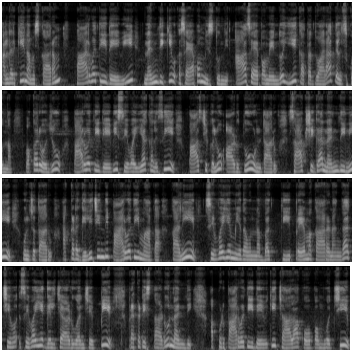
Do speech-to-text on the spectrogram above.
అందరికీ నమస్కారం. పార్వతీదేవి నందికి ఒక శాపం ఇస్తుంది. ఆ శాపం ఏందో ఈ కథ ద్వారా తెలుసుకుందాం. ఒకరోజు పార్వతీదేవి శివయ్య కలిసి పాచికలు ఆడుతూ ఉంటారు. సాక్షిగా నందిని ఉంచుతారు. అక్కడ గెలిచింది పార్వతీమాత. కానీ శివయ్య మీద ఉన్న భక్తి ప్రేమ కారణంగా శివ శివయ్య గెలిచాడు అని చెప్పి ప్రకటిస్తాడు నంది. అప్పుడు పార్వతీదేవికి చాలా కోపం వచ్చి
